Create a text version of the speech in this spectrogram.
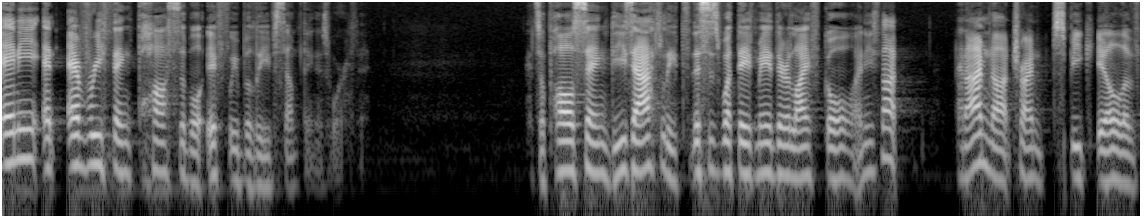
any and everything possible if we believe something is worth it. And so Paul's saying, these athletes, this is what they've made their life goal. And he's not, and I'm not trying to speak ill of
